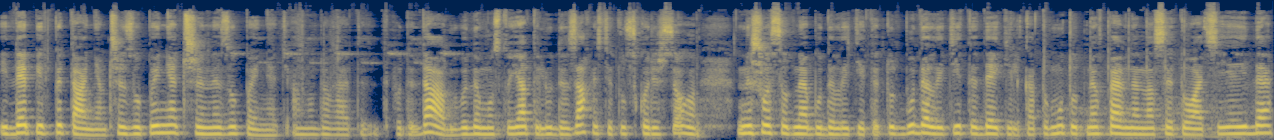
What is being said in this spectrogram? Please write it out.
іде під питанням, чи зупинять, чи не зупинять. А ну давайте буде. Да, будемо стояти люди в захисті. Тут, скоріш всього, не щось одне буде летіти. Тут буде летіти декілька, тому тут невпевнена ситуація йде.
